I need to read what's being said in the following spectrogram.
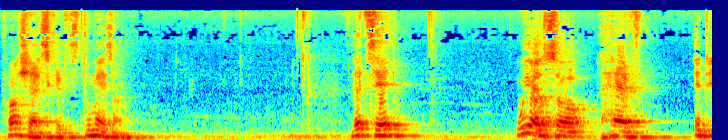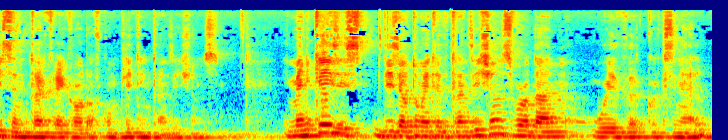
from shell scripts to Meson. That said, we also have a decent track record of completing transitions. In many cases, these automated transitions were done with Coccinelle.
